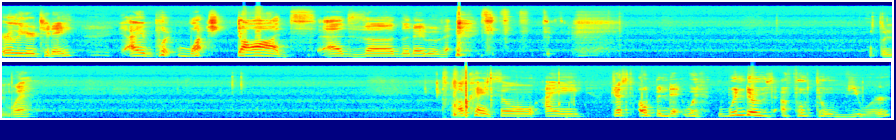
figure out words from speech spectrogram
earlier today, I put Watch Dogs as uh, the name of it. Open with. Okay, so I just opened it with Windows a photo viewer.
